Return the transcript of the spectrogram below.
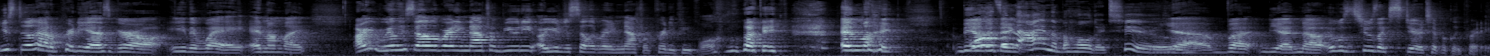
you still got a pretty ass girl either way. And i'm like are you really celebrating natural beauty or you're just celebrating natural pretty people like and like the well, other thing in the eye and the beholder too. yeah but yeah no it was she was like stereotypically pretty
